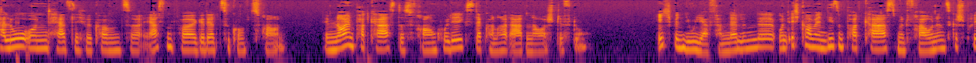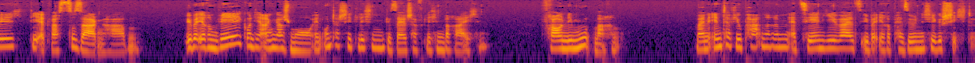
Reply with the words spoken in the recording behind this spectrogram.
Hallo und herzlich willkommen zur ersten Folge der Zukunftsfrauen, dem neuen Podcast des Frauenkollegs der Konrad Adenauer Stiftung. Ich bin Julia van der Linde und ich komme in diesem Podcast mit Frauen ins Gespräch, die etwas zu sagen haben über ihren Weg und ihr Engagement in unterschiedlichen gesellschaftlichen Bereichen. Frauen, die Mut machen. Meine Interviewpartnerinnen erzählen jeweils über ihre persönliche Geschichte,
